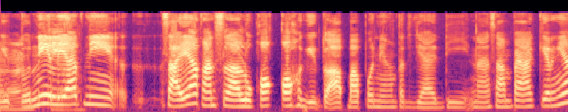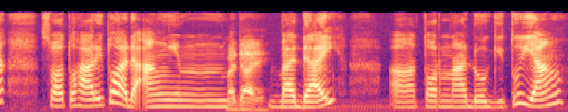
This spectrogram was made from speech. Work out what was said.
ya gitu. Nih Iya. lihat nih saya akan selalu kokoh gitu apa pun yang terjadi. Nah sampai akhirnya suatu hari tuh ada angin badai. badai eh, tornado gitu yang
